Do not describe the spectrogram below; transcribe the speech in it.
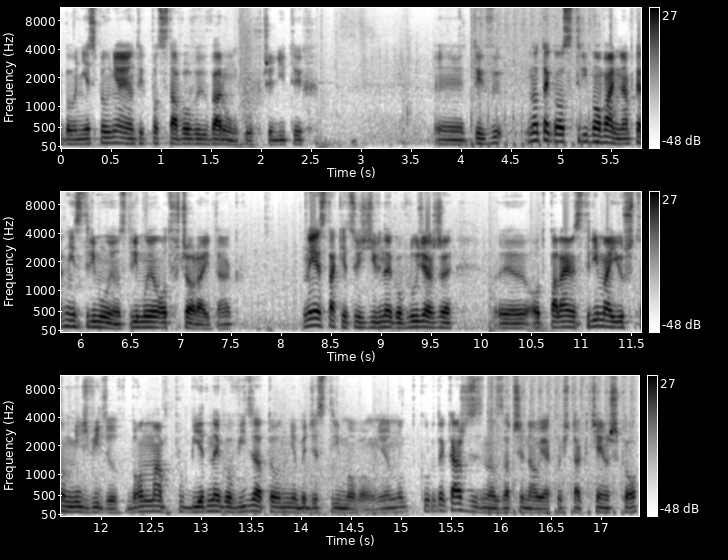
bo nie spełniają tych podstawowych warunków, czyli tych, y, tych, no tego streamowania, na przykład nie streamują, streamują od wczoraj, tak? No jest takie coś dziwnego w ludziach, że odpalają streama i już chcą mieć widzów, bo on ma jednego widza, to on nie będzie streamował, nie? No kurde, każdy z nas zaczynał jakoś tak ciężko.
